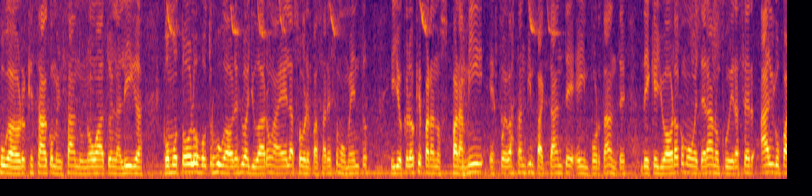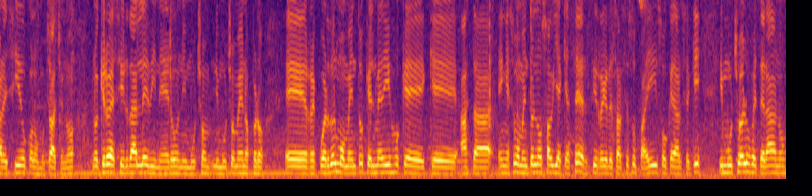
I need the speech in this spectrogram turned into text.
jugador que estaba comenzando, un novato en la liga. Cómo todos los otros jugadores lo ayudaron a él a sobrepasar ese momento. Y yo creo que para, nos, para mí eh, fue bastante impactante e importante de que yo ahora como veterano pudiera hacer algo parecido con los muchachos. No, no quiero decir darle dinero ni mucho, ni mucho menos, pero eh, recuerdo el momento que él me dijo que, que, hasta en ese momento él no sabía qué hacer, si regresarse a su país o quedarse aquí. Y muchos de los veteranos,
